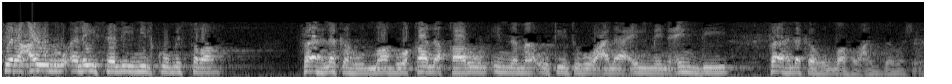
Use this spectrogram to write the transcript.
فرعون أليس لي ملك مصر؟ فأهلكه الله. وقال قارون إنما أوتيته على علم عندي فأهلكه الله عز وجل.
